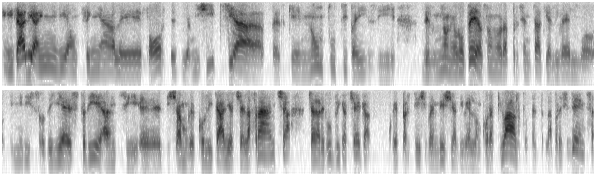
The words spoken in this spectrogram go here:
L'Italia invia un segnale forte di amicizia perché non tutti i paesi dell'Unione Europea sono rappresentati a livello di ministro degli esteri, anzi eh, diciamo che con l'Italia c'è la Francia, c'è la Repubblica Ceca che partecipa invece a livello ancora più alto per la presidenza,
